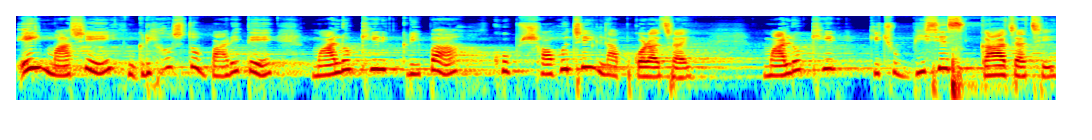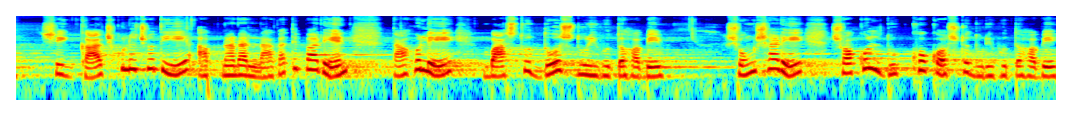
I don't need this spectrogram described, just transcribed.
এই মাসে গৃহস্থ বাড়িতে মা লক্ষ্মীর কৃপা খুব সহজেই লাভ করা যায়। মা লক্ষ্মীর কিছু বিশেষ গাছ আছে। সেই গাছগুলো যদি আপনারা লাগাতে পারেন, তাহলে বাস্তু দোষ দূরীভূত হবে। সংসারে সকল দুঃখ, কষ্ট দূরীভূত হবে।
